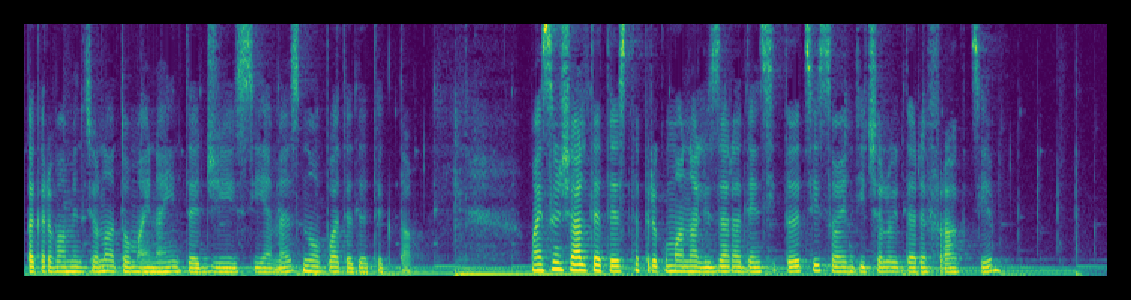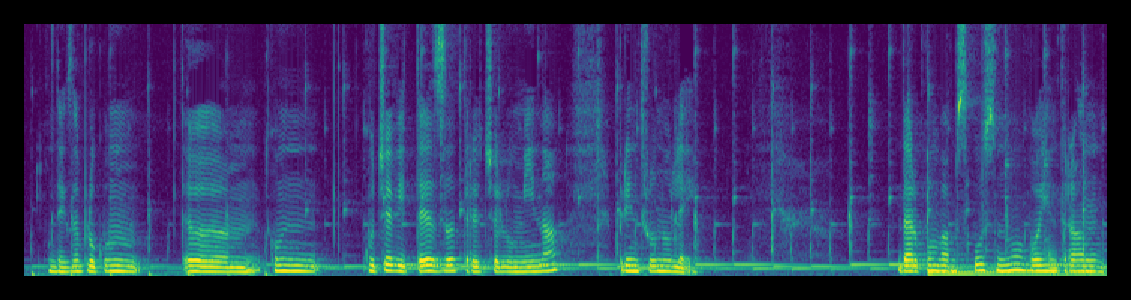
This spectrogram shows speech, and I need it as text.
pe care v-am menționat-o mai înainte, GCMS, nu o poate detecta. Mai sunt și alte teste, precum analizarea densității sau indicelui de refracție. De exemplu, cum, uh, cum, cu ce viteză trece lumina printr-un ulei. Dar, cum v-am spus, nu voi intra în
